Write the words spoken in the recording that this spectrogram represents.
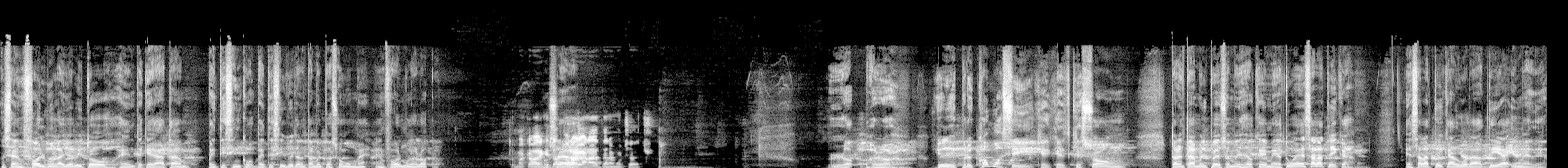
O sea, en fórmula yo he visto gente que gasta 25, 25 y 30 mil pesos en un mes en fórmula, loco. Tú me acabas de O quitar sea- toda la gana de tener muchacho. Lo- pero yo dije, pero ¿cómo así? Que, que, que son 30 mil pesos. Me dice, ok, mira, tú ves esa latica. Esa latica dura día y medio.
